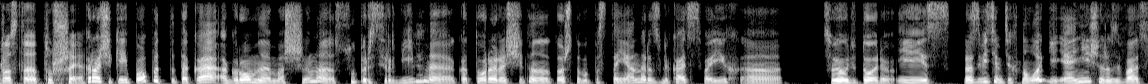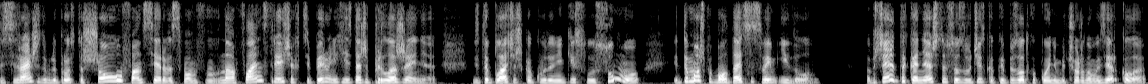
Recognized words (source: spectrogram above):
просто туше. Короче, кей-поп — это такая огромная машина, супер сервильная, которая рассчитана на то, чтобы постоянно развлекать своих э, свою аудиторию. И с развитием технологий, и они еще развиваются. Если раньше это были просто шоу, фан-сервис на офлайн встречах теперь у них есть даже приложение, где ты платишь какую-то некислую сумму, и ты можешь поболтать со своим идолом. Вообще, это, конечно, все звучит как эпизод какого-нибудь черного зеркала,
